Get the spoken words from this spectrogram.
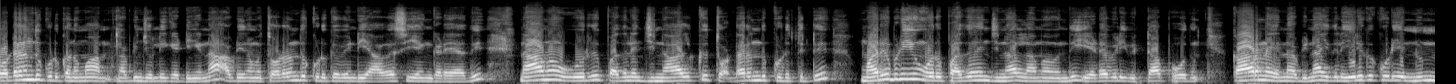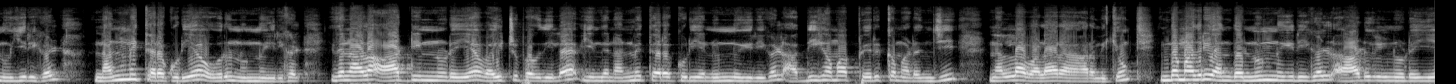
தொடர்ந்து கொடுக்கணுமா அப்படின்னு சொல்லி கேட்டிங்கன்னா அப்படி நம்ம தொடர்ந்து கொடுக்க வேண்டிய அவசியம் கிடையாது. நாம் ஒரு பதினஞ்சு நாளுக்கு தொடர்ந்து கொடுத்துட்டு மறுபடியும் ஒரு பதினஞ்சு நாள் நாம் வந்து இடைவெளி விட்டால் போதும். காரணம் என்ன அப்படின்னா இதில் இருக்கக்கூடிய நுண்ணுயிரிகள் நன்மை தரக்கூடிய ஒரு நுண்ணுயிரிகள். இதனால் ஆட்டினுடைய வயிற்று பகுதியில் இந்த நன்மை தரக்கூடிய நுண்ணுயிரிகள் அதிகமாக பெருக்கம் அடைஞ்சு நல்லா வளர ஆரம்பிக்கும். இந்த மாதிரி அந்த நுண்ணுயிரிகள் ஆடுகளினுடைய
